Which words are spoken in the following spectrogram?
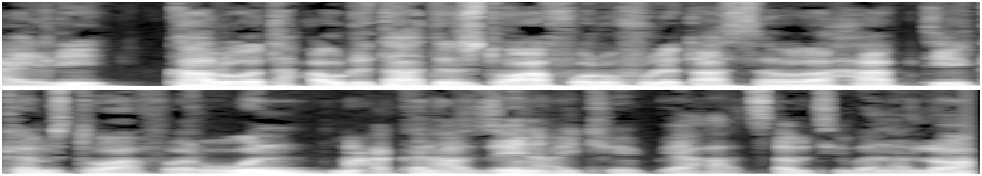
ሓይሊ፣ ካልኦት ዓውድታትን ዝተዋፈሩ ፍሉጣት ሰበ ሃፍቲ ከም ዝተዋፈሩ እውን ማዕከናት ዜና ኢትዮጵያ ፀብፂበን ኣለዋ።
